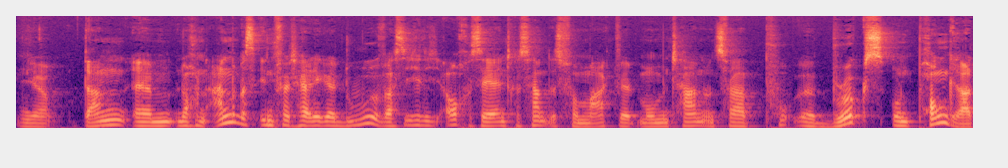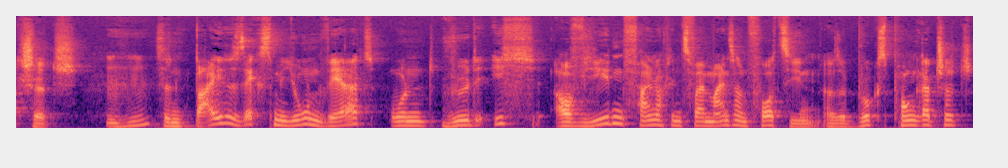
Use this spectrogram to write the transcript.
Ja, dann ähm, noch ein anderes Innenverteidiger-Duo, was sicherlich auch sehr interessant ist vom Marktwert momentan, und zwar Po- äh, Brooks und Pongracic. Sind beide 6 Millionen wert und würde ich auf jeden Fall noch den zwei Mainzern vorziehen. Also Brooks, Pongracic,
